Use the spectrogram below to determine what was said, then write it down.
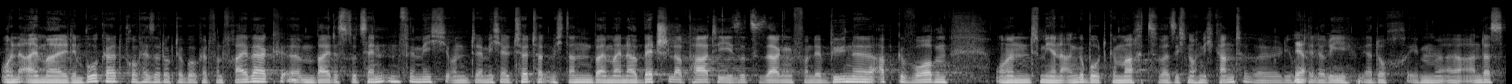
und einmal den Burkhardt, Professor Dr. Burkhardt von Freiberg, mhm. ähm, beides Dozenten für mich. Und der Michael Tött hat mich dann bei meiner Bachelor-Party sozusagen von der Bühne abgeworben und mir ein Angebot gemacht, was ich noch nicht kannte, weil die Hotellerie ja, ja doch eben äh, anders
